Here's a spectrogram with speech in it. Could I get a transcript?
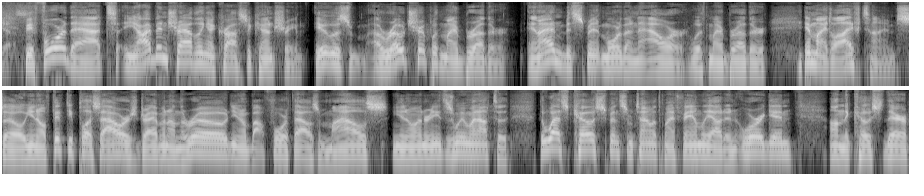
yes. before that, you know, I've been traveling across the country. It was a road trip with my brother and I hadn't spent more than an hour with my brother in my lifetime. So, you know, 50 plus hours driving on the road, you know, about 4,000 miles, you know, underneath as we went out to the West Coast, spent some time with my family out in Oregon on the coast there.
